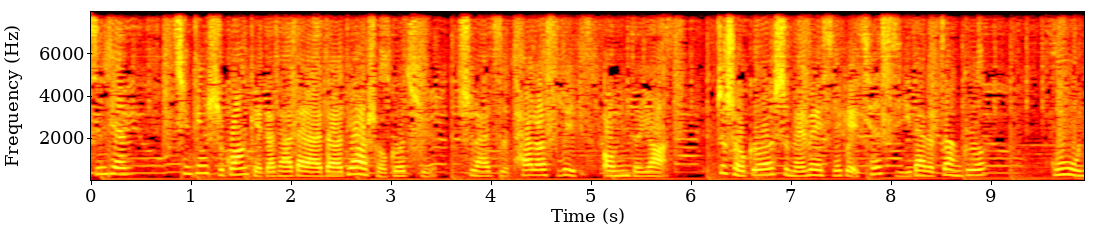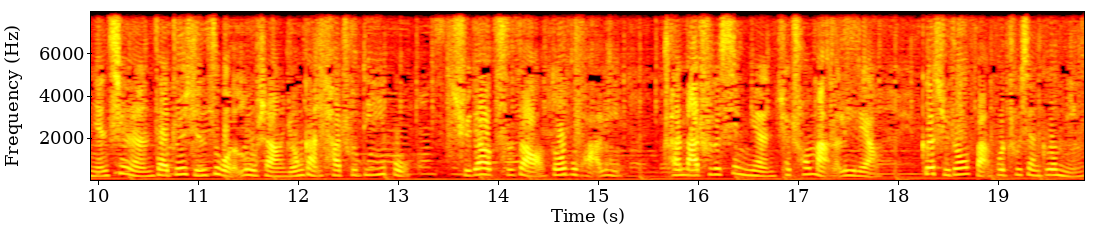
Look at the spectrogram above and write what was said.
今天，倾听时光给大家带来的第二首歌曲。是来自 Taylor Swift《All in the Yard》。这首歌是梅梅写给千禧一代的赞歌，鼓舞年轻人在追寻自我的路上勇敢踏出第一步。曲调词藻都不华丽，传达出的信念却充满了力量。歌曲中反复出现歌名，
